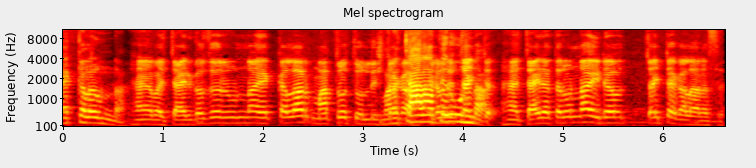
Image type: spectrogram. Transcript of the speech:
এক কালার উন্না। হ্যাঁ ভাই চার গজের ওন্না এক কালার মাত্র 40 মানে টাকা। চার হাতের। চারটা- হ্যাঁ চার হাতের ওন্না এটা চারটা কালার আছে।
